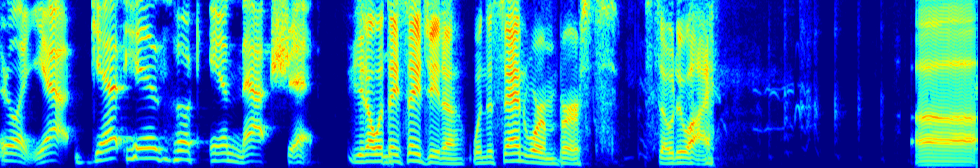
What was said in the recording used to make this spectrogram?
they're like, yeah, get his hook in that shit. You know what they say, Gina? When the sandworm bursts, so do I. Uh,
